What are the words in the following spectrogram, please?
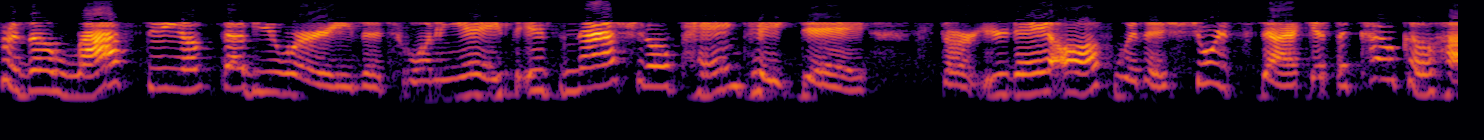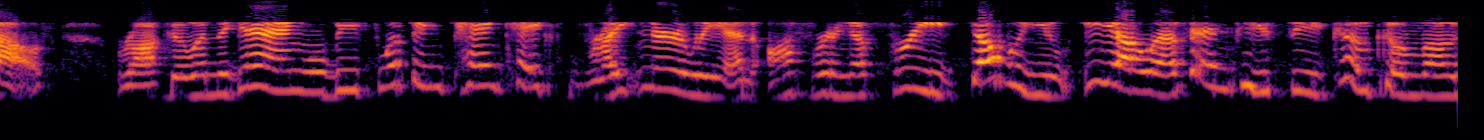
for the last day of February, the 28th, it's National Pancake Day. Start your day off with a short stack at the Cocoa House. Rocco and the gang will be flipping pancakes bright and early and offering a free WELF NPC Cocoa mug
